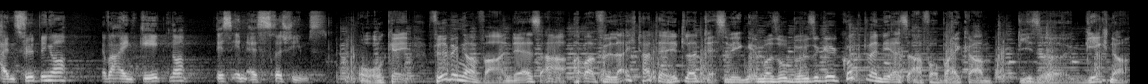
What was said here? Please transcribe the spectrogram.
Hans Filbinger war ein Gegner des NS-Regimes. Oh, okay. Filbinger war in der SA, aber vielleicht hat der Hitler deswegen immer so böse geguckt, wenn die SA vorbeikam. Diese Gegner.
